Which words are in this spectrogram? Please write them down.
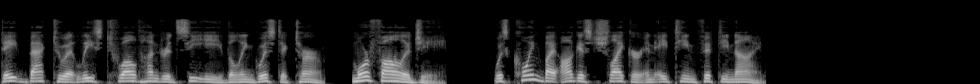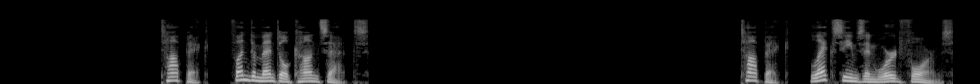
date back to at least 1200 CE. The linguistic term, morphology was coined by August Schleicher in 1859. Fundamental concepts Lexemes and word forms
